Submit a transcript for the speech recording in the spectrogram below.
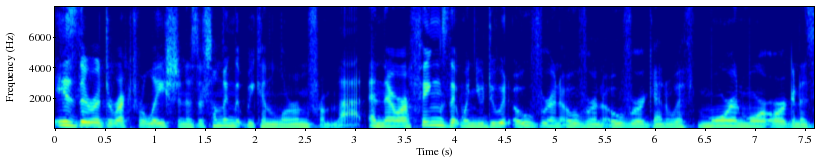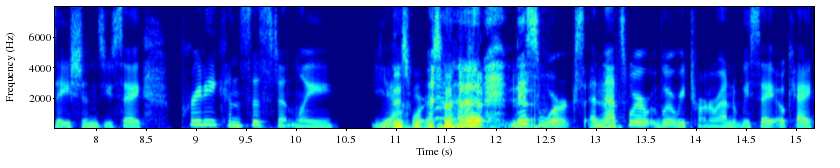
is there a direct relation? Is there something that we can learn from that? And there are things that when you do it over and over and over again with more and more organizations, you say pretty consistently, yeah. This works. this Yeah. works. And Yeah. that's where, where we turn around and we say, okay,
